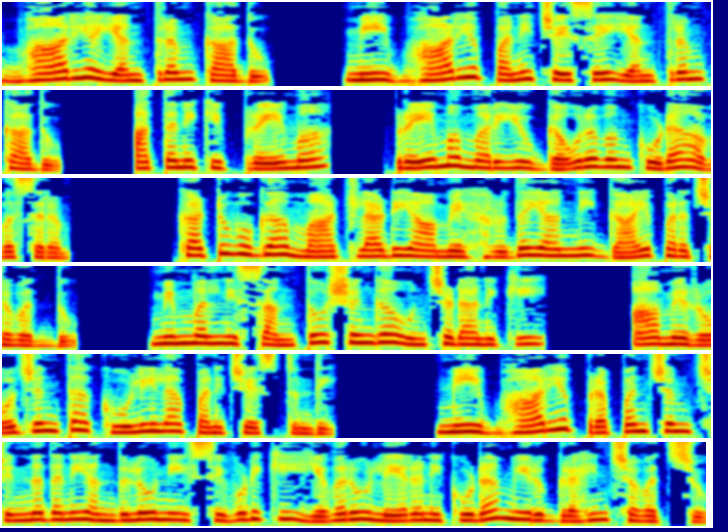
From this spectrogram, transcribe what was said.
భార్య యంత్రం కాదు. మీ భార్య పని చేసే యంత్రం కాదు. అతనికి ప్రేమ ప్రేమ మరియు గౌరవం కూడా అవసరం. కటువుగా మాట్లాడి ఆమె హృదయాన్ని గాయపరచవద్దు. మిమ్మల్ని సంతోషంగా ఉంచడానికి ఆమె రోజంతా కూలీలా పనిచేస్తుంది. నీ భార్య ప్రపంచం చిన్నదని అందులో నీ శివుడికి ఎవరూ లేరని కూడా మీరు గ్రహించవచ్చు.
